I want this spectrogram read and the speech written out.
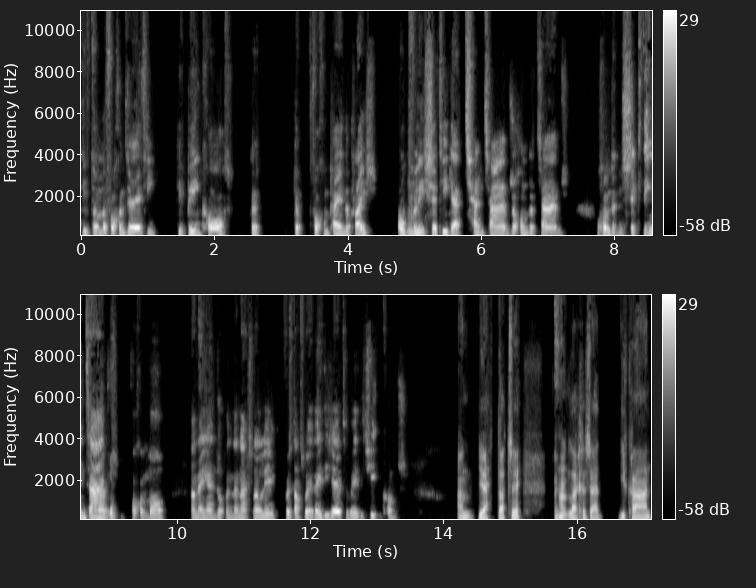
they've done the fucking dirty. They've been caught. They're, they're fucking paying the price. Hopefully, mm. City get 10 times, 100 times, 116 times, fucking more. and they end up in the National League because that's where they deserve to be, the cheating cunts. And yeah, that's it. like I said, you can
